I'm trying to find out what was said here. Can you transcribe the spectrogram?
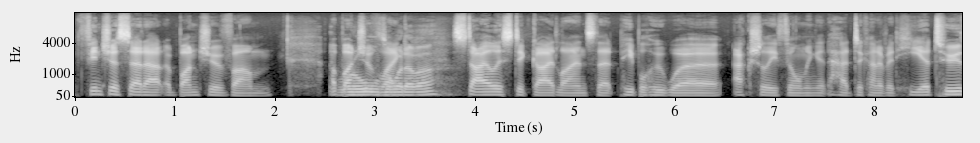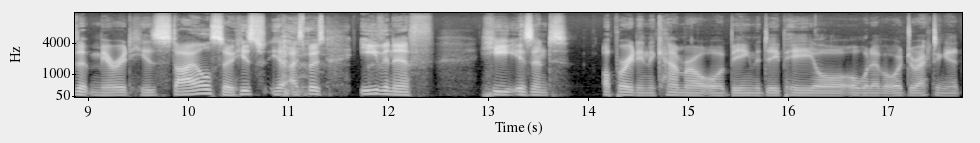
Fincher set out a bunch of um, a bunch of like whatever. stylistic guidelines that people who were actually filming it had to kind of adhere to that mirrored his style. So his, I suppose, even if he isn't operating the camera or being the DP or, or whatever or directing it,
